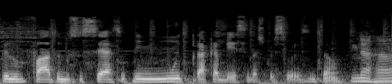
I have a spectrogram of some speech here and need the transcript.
pelo fato do sucesso vir muito para a cabeça das pessoas. Então, Aham.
